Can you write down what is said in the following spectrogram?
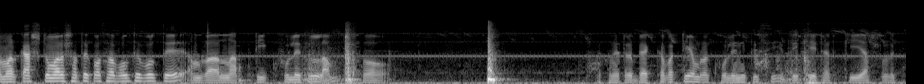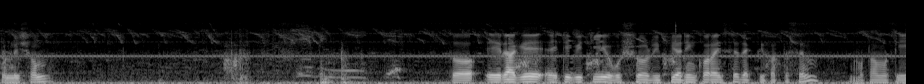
আমার কাস্টমারের সাথে কথা বলতে বলতে আমরা নাটটি খুলে ফেললাম। তো এখন এটার ব্যাক কাভারটি আমরা খুলে নিতেছি দেখি এটার কি আসলে কন্ডিশন তো এর আগে এই টিভিটি অবশ্য রিপেয়ারিং করাইছে দেখতে পারতেছেন মোটামুটি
